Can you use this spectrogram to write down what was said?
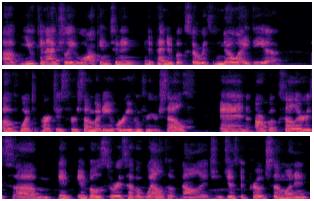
uh, you can actually walk into an independent bookstore with no idea of what to purchase for somebody or even for yourself. And our booksellers um, in, in both stores have a wealth of knowledge. And just approach someone and,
